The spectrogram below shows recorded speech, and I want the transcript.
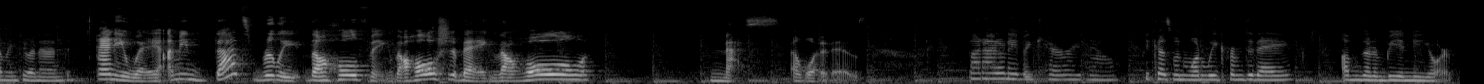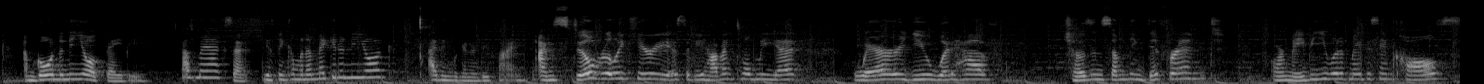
Coming to an end. Anyway, I mean, that's really the whole thing, the whole shebang, the whole mess of what it is. But I don't even care right now because when one week from today, I'm gonna be in New York. I'm going to New York, baby. How's my accent? You think I'm gonna make it in New York? I think we're gonna do fine. I'm still really curious if you haven't told me yet where you would have chosen something different or maybe you would have made the same calls.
